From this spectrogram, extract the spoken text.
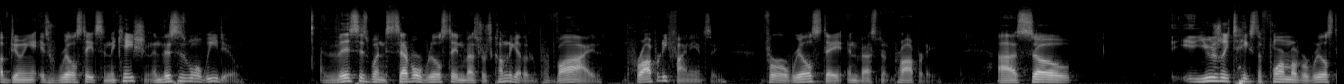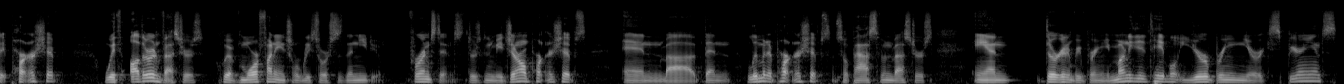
of doing it is real estate syndication. And this is what we do. This is when several real estate investors come together to provide property financing for a real estate investment property. Uh, so it usually takes the form of a real estate partnership with other investors who have more financial resources than you do. For instance, there's going to be general partnerships and uh, then limited partnerships, so passive investors, and they're going to be bringing money to the table. You're bringing your experience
